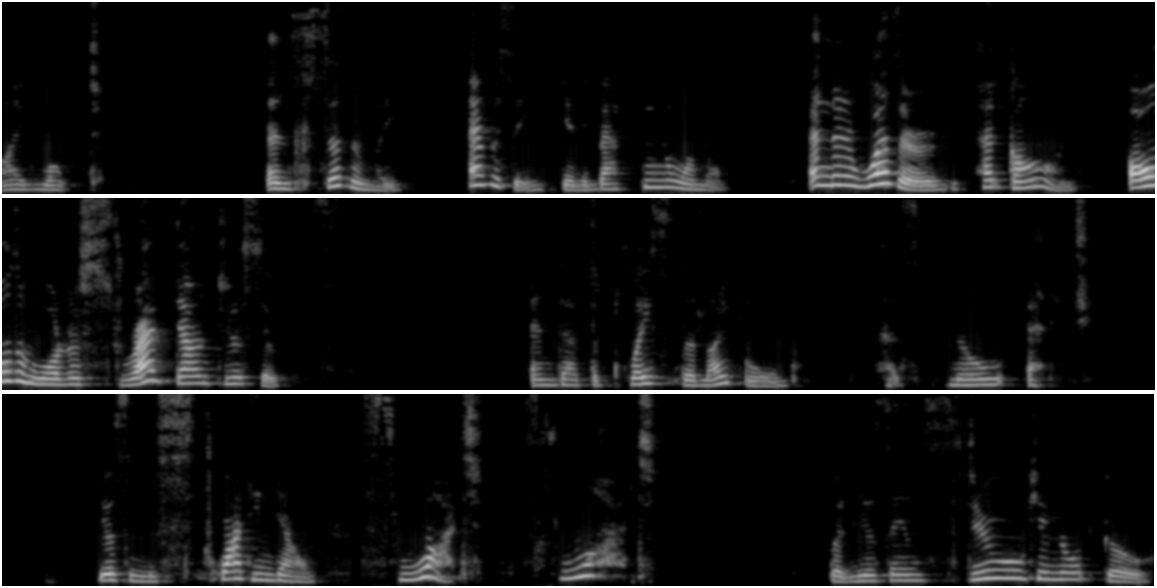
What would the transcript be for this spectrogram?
I won't. And suddenly, everything getting back to normal. And the weather had gone all the water straight down to the surface, and that the place the light bulb has no energy. Wilson is squatting down, swat, swat. But Wilson still cannot go.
